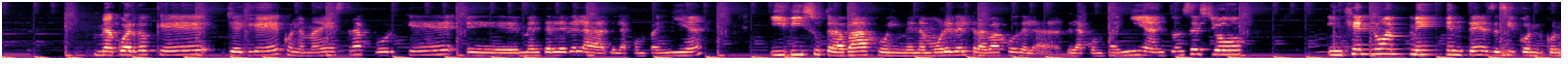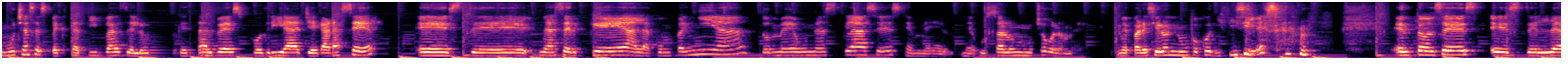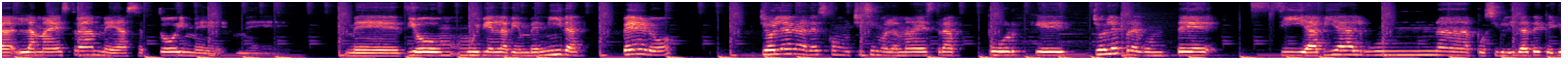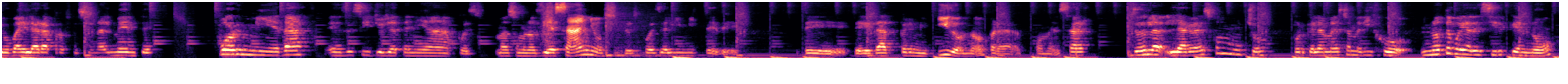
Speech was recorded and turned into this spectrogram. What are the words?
me acuerdo que llegué con la maestra porque eh, me enteré de la, de la compañía y vi su trabajo y me enamoré del trabajo de la, de la compañía. Entonces yo ingenuamente, es decir, con, con, muchas expectativas de lo que tal vez podría llegar a ser, este, me acerqué a la compañía, tomé unas clases que me, me gustaron mucho, bueno, me, me, parecieron un poco difíciles. Entonces, este, la, maestra me aceptó y me, me, me dio muy bien la bienvenida pero yo le agradezco muchísimo a la maestra porque yo le pregunté si había alguna posibilidad de que yo bailara profesionalmente por mi edad, es decir, yo ya tenía pues más o menos 10 años después del límite de, edad permitido, ¿no? Para comenzar. Entonces le agradezco mucho porque la maestra me dijo, no te voy a decir que no,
